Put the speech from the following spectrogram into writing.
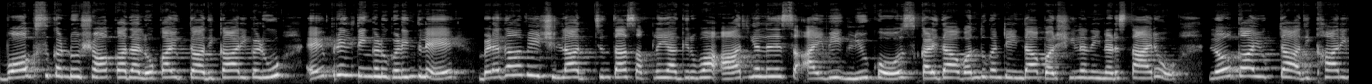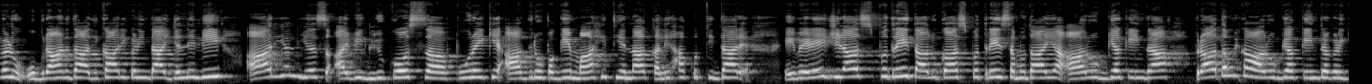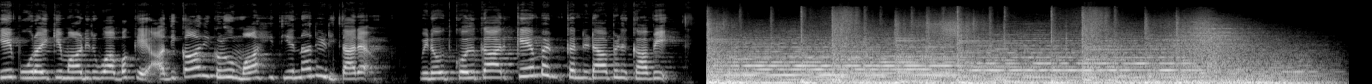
ಬಾಕ್ಸ್ ಕಂಡು ಶಾಕ್ ಆದ ಲೋಕಾಯುಕ್ತ ಅಧಿಕಾರಿಗಳು ಏಪ್ರಿಲ್ ತಿಂಗಳುಗಳಿಂದಲೇ ಬೆಳಗಾವಿ ಜಿಲ್ಲಾದ್ಯಂತ ಸಪ್ಲೈ ಆಗಿರುವ ಆರ್ಎಲ್ಎಸ್ ಐವಿ ಗ್ಲುಕೋಸ್ ಕಳೆದ ಒಂದು ಗಂಟೆಯಿಂದ ಪರಿಶೀಲನೆ ನಡೆಸ್ತಾ ಇರೋ ಲೋಕಾಯುಕ್ತ ಅಧಿಕಾರಿಗಳು ಉಗ್ರಾಣದ ಅಧಿಕಾರಿಗಳಿಂದ ಎಲ್ಲೆಲ್ಲಿ ಆರ್ಎಲ್ಎಸ್ ಐವಿ ಗ್ಲುಕೋಸ್ ಪೂರೈಕೆ ಆಗಿರೋ ಬಗ್ಗೆ ಮಾಹಿತಿಯನ್ನ ಕಲೆ ಹಾಕುತ್ತಿದ್ದಾರೆ. ಈ ವೇಳೆ ಜಿಲ್ಲಾಸ್ಪತ್ರೆ ತಾಲೂಕಾಸ್ಪತ್ರೆ ಸಮುದಾಯ ಆರೋಗ್ಯ ಕೇಂದ್ರ, ಪ್ರಾಥಮಿಕ ಆರೋಗ್ಯ ಕೇಂದ್ರಗಳಿಗೆ ಪೂರೈಕೆ ಮಾಡಿರುವ ಬಗ್ಗೆ ಅಧಿಕಾರಿಗಳು ಮಾಹಿತಿಯನ್ನ ನೀಡಿದ್ದಾರೆ. ವಿನೋದ್ ಕೋಲ್ಕಾರ್ ಕೆಎಂಎಂ ಕನ್ನಡ, ಬೆಳಗಾವಿ.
